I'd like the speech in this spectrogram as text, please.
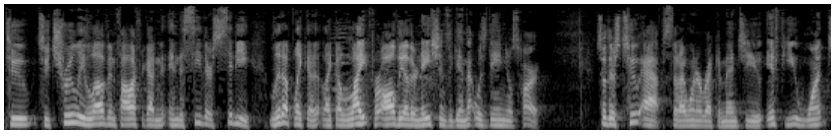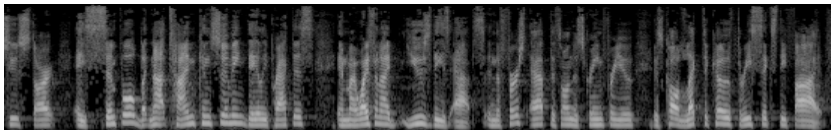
to, to truly love and follow after God and, and to see their city lit up like a, like a light for all the other nations again. That was Daniel's heart. So there's two apps that I want to recommend to you if you want to start a simple but not time consuming daily practice. And my wife and I use these apps. And the first app that's on the screen for you is called Lectio 365.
